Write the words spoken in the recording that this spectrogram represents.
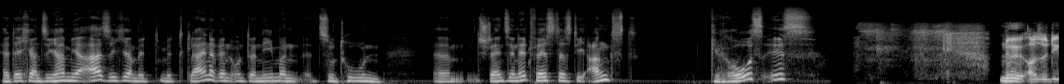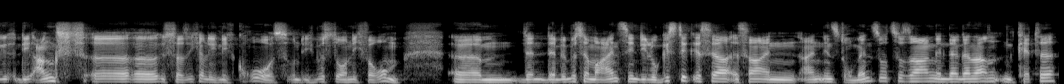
Herr Dechern, Sie haben ja auch sicher mit, mit kleineren Unternehmen zu tun. Ähm, stellen Sie nicht fest, dass die Angst groß ist, Nö, also die, die Angst äh, äh, ist da sicherlich nicht groß und ich wüsste auch nicht warum. Ähm, denn, denn wir müssen ja mal eins sehen, die Logistik ist ja, ist ja ein, ein Instrument sozusagen in der genannten Kette,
